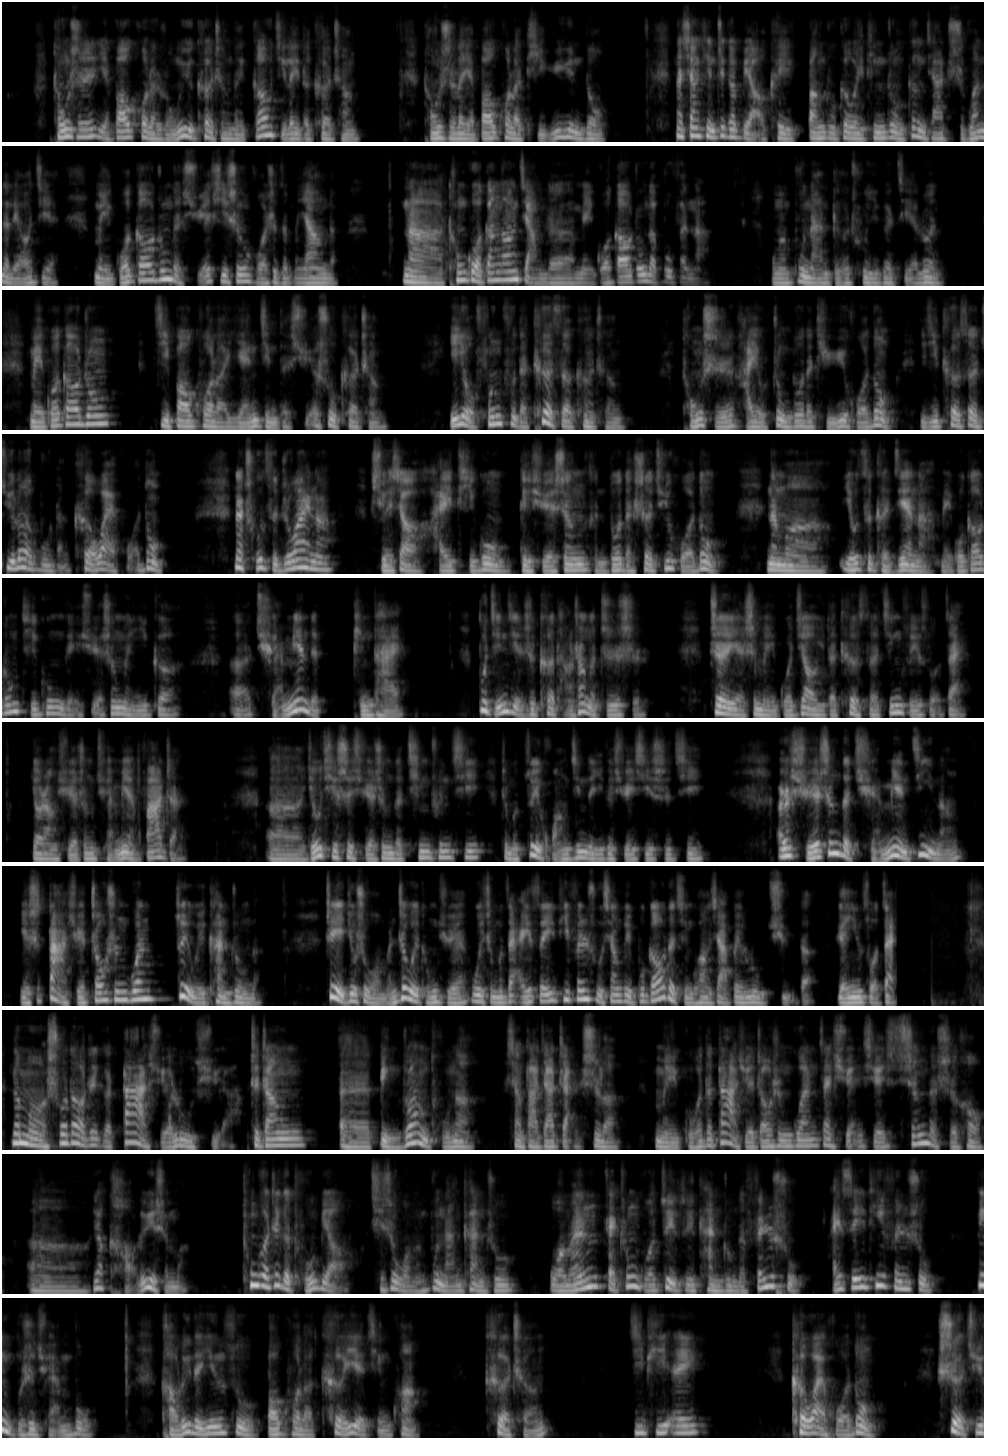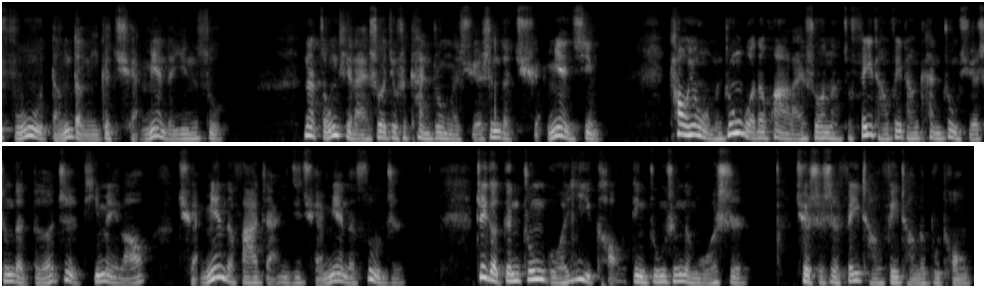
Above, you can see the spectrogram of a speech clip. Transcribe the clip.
同时也包括了荣誉课程等高级类的课程，同时呢也包括了体育运动。那相信这个表可以帮助各位听众更加直观的了解美国高中的学习生活是怎么样的。那通过刚刚讲的美国高中的部分呢？我们不难得出一个结论：美国高中既包括了严谨的学术课程，也有丰富的特色课程，同时还有众多的体育活动以及特色俱乐部等课外活动。那除此之外呢？学校还提供给学生很多的社区活动。那么由此可见呢，美国高中提供给学生们一个呃全面的平台，不仅仅是课堂上的知识。这也是美国教育的特色精髓所在，要让学生全面发展。呃，尤其是学生的青春期这么最黄金的一个学习时期，而学生的全面技能也是大学招生官最为看重的。这也就是我们这位同学为什么在 SAT 分数相对不高的情况下被录取的原因所在。那么说到这个大学录取啊，这张呃饼状图呢，向大家展示了美国的大学招生官在选学生的时候，呃，要考虑什么。通过这个图表，其实我们不难看出，我们在中国最最看重的分数 SAT 分数，并不是全部。考虑的因素包括了课业情况、课程、GPA、课外活动、社区服务等等一个全面的因素。那总体来说，就是看重了学生的全面性。套用我们中国的话来说呢，就非常非常看重学生的德智体美劳全面的发展以及全面的素质。这个跟中国艺考定终生的模式，确实是非常非常的不同。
